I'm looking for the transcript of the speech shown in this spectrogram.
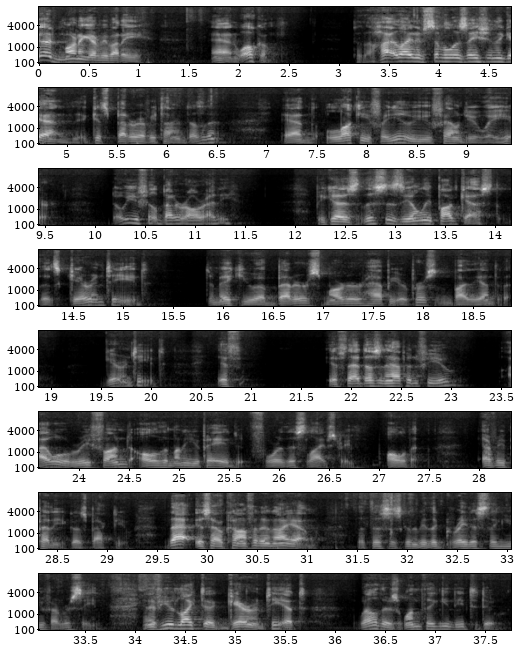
Good morning, everybody, and welcome to the highlight of civilization again. It gets better every time, doesn't it? And lucky for you, you found your way here. Don't you feel better already? Because this is the only podcast that's guaranteed to make you a better, smarter, happier person by the end of it. Guaranteed. If, if that doesn't happen for you, I will refund all the money you paid for this live stream, all of it. Every penny goes back to you. That is how confident I am that this is going to be the greatest thing you've ever seen. And if you'd like to guarantee it, well, there's one thing you need to do.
